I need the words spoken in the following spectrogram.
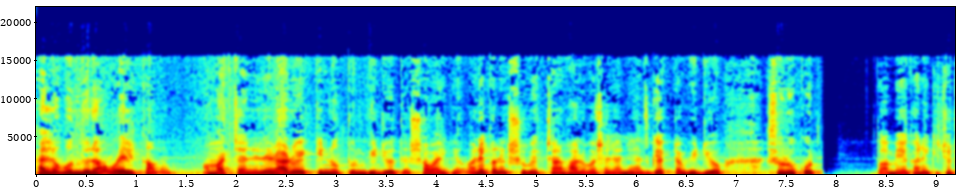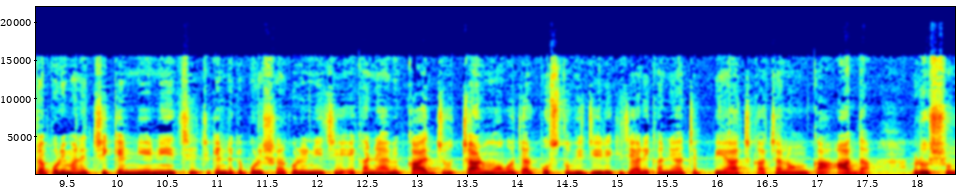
হ্যালো বন্ধুরা ওয়েলকাম। আমার চ্যানেলের আরও একটি নতুন ভিডিওতে সবাইকে অনেক অনেক শুভেচ্ছা আর ভালোবাসা জানি আজকে একটা ভিডিও শুরু করছি। তো আমি এখানে কিছুটা পরিমাণে চিকেন নিয়ে নিয়েছি চিকেনটাকে পরিষ্কার করে নিয়েছি। এখানে আমি কাজু চার মগজ আর পোস্ত ভিজিয়ে রেখেছি আর এখানে আছে পেঁয়াজ কাঁচা লঙ্কা আদা রসুন।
